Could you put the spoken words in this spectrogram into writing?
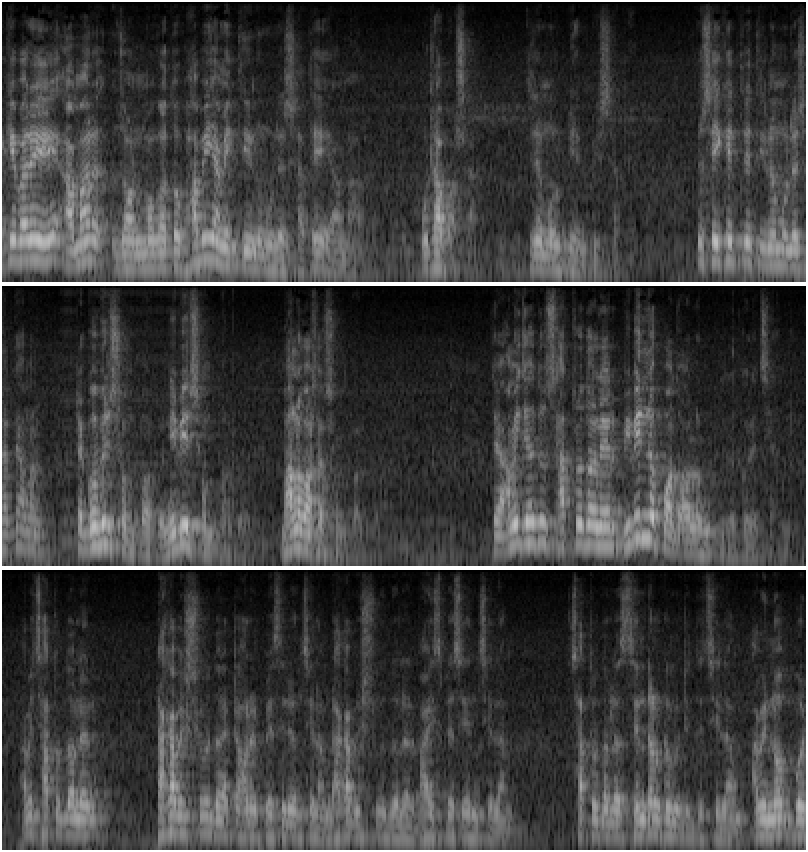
একেবারে আমার জন্মগতভাবেই আমি তৃণমূলের সাথে আমার উঠা বসা তৃণমূল বিএনপির সাথে। তো সেই ক্ষেত্রে তৃণমূলের সাথে আমার একটা গভীর সম্পর্ক, নিবিড় সম্পর্ক, ভালোবাসার সম্পর্ক। তো আমি যেহেতু ছাত্র দলের বিভিন্ন পদ অলঙ্কৃত করেছি আমি। আমি ছাত্র দলের ঢাকা বিশ্ববিদ্যালয়ের একটা হলের প্রেসিডেন্ট ছিলাম, ঢাকা বিশ্ববিদ্যালয়ের ভাইস প্রেসিডেন্ট ছিলাম ছাত্র দলের সেন্ট্রাল কমিটিতে ছিলাম, আমি নব্বই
